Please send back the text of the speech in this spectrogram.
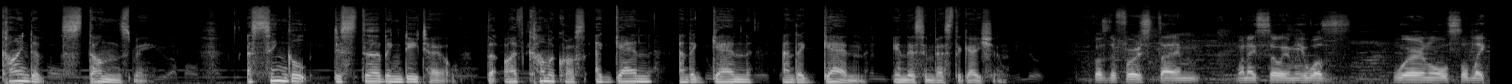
kind of stuns me. A single disturbing detail that I've come across again and again and again in this investigation. Because the first time when I saw him, he was wearing also like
